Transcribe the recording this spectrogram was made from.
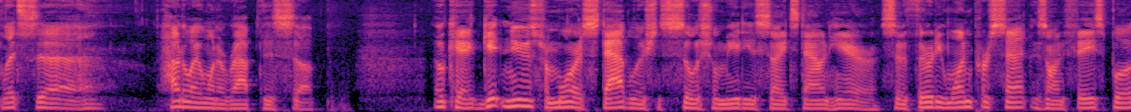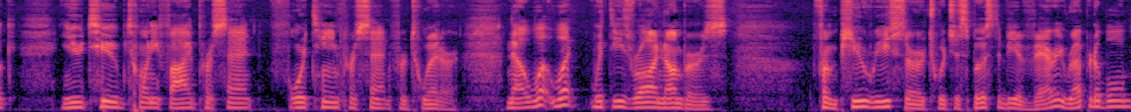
let's. Uh, how do I want to wrap this up? Okay, get news from more established social media sites down here. So 31% is on Facebook, YouTube 25%, 14% for Twitter. Now, what what with these raw numbers from Pew Research, which is supposed to be a very reputable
